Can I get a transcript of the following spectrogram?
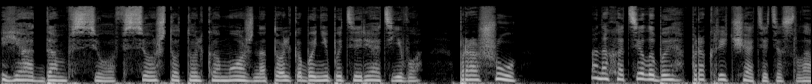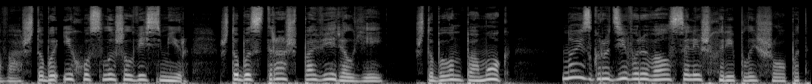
Я отдам все, все, что только можно, только бы не потерять его. Прошу!» Она хотела бы прокричать эти слова, чтобы их услышал весь мир, чтобы страж поверил ей, чтобы он помог, но из груди вырывался лишь хриплый шепот.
